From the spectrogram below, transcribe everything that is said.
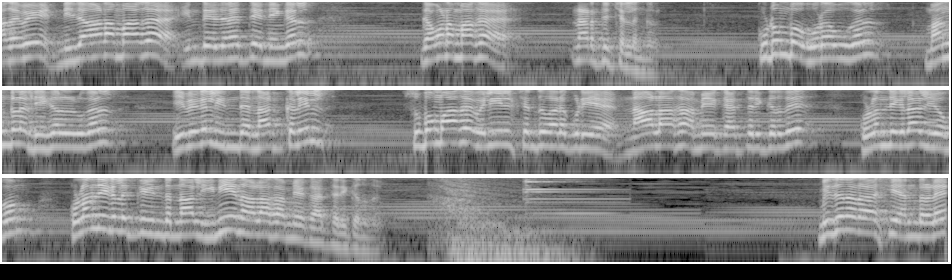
ஆகவே நிதானமாக இன்றைய தினத்தை நீங்கள் கவனமாக நடத்தி செல்லுங்கள். குடும்ப உறவுகள் மங்கள நிகழ்வுகள் இவைகள் இந்த நாட்களில் சுபமாக வெளியில் சென்று வரக்கூடிய நாளாக அமைய காத்திருக்கிறது. குழந்தைகளால் யோகம் குழந்தைகளுக்கு இந்த நாள் இனிய நாளாக அமைய காத்திருக்கிறது. மிதன ராசி அன்பர்களே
